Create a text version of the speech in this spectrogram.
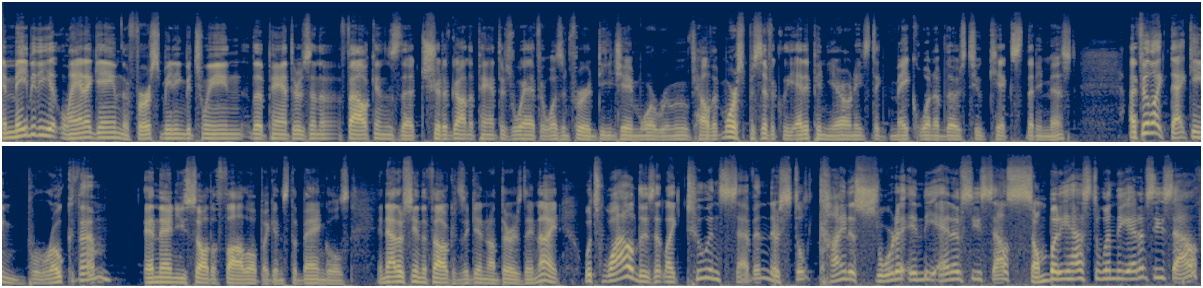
And maybe the Atlanta game, the first meeting between the Panthers and the Falcons, that should have gone the Panthers' way if it wasn't for a DJ Moore removed helmet. More specifically, Eddie Pinheiro needs to make one of those two kicks that he missed. I feel like that game broke them. And then you saw the follow up against the Bengals, and now they're seeing the Falcons again on Thursday night. What's wild is that like two and seven, they're still kind of sort of in the NFC South. Somebody has to win the NFC South,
